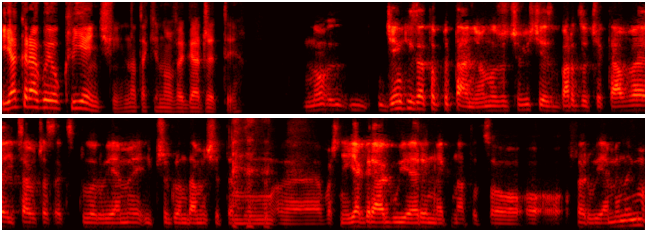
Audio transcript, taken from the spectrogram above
Jak reagują klienci na takie nowe gadżety? No, dzięki za to pytanie. Ono rzeczywiście jest bardzo ciekawe i cały czas eksplorujemy i przyglądamy się temu e, właśnie, jak reaguje rynek na to, co oferujemy. No i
